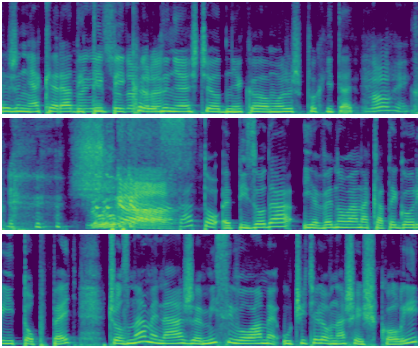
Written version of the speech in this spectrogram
Takže nejaké rady, no, typy, kľudne ešte od niekoho môžeš pochytať. No hej. Táto epizóda je venovaná kategórii TOP 5, čo znamená, že my si voláme učiteľov našej školy,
